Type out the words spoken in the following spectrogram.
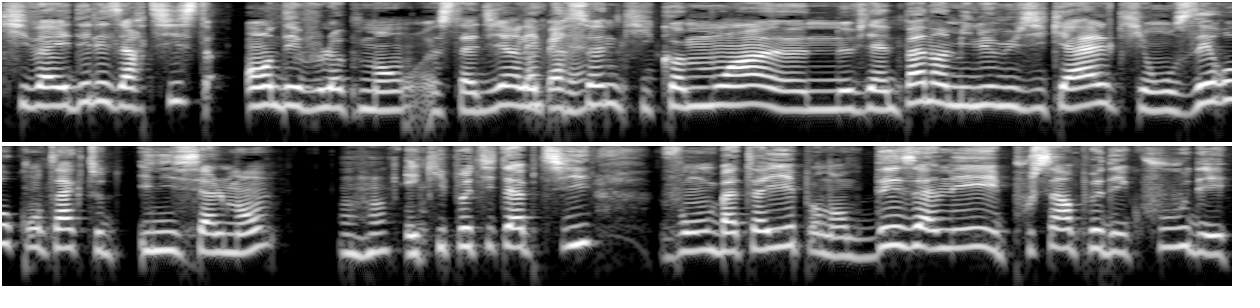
qui va aider les artistes en développement, c'est-à-dire les personnes qui, comme moi, ne viennent pas d'un milieu musical, qui ont zéro contact initialement Mhm. et qui petit à petit vont batailler pendant des années et pousser un peu des coudes, et,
